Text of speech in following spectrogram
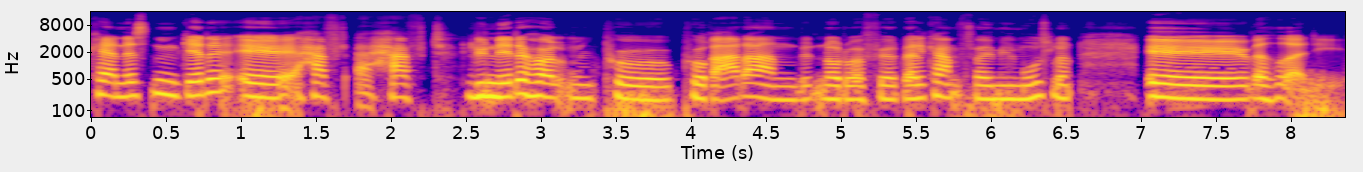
kan jeg næsten gætte, øh, haft, haft Lynetteholm på, på radaren, når du har ført valgkamp for Emil Moslund. Øh, hvad hedder det?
